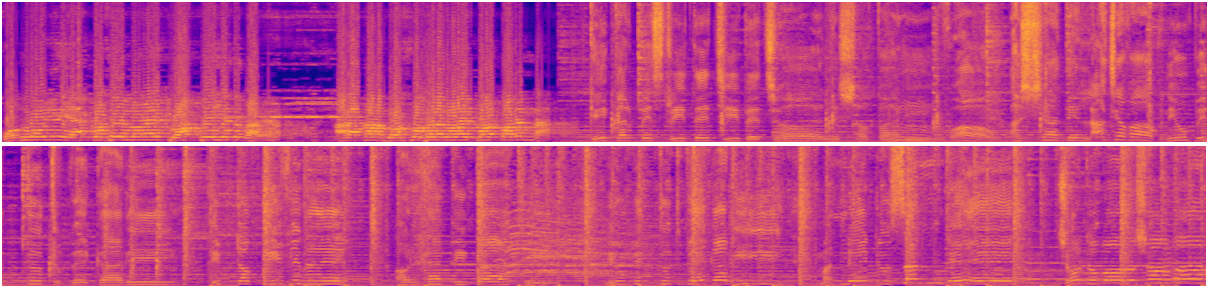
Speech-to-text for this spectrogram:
মধুবাবু যদি এক বছরের লড়াই প্লট পেয়ে যেতে পারে আর আপনারা দশ বছরের লড়াই প্লট পাবেন না কেকার পেস্ট্রিতে জিবে জল সপারি ওয়াও আশাতে লাজবাব নিউ বিদ্যুৎ বেকারি টিপটপ টিফিনে और happy party new Bidyut bakery Monday to Sunday ছোট বড় সবার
